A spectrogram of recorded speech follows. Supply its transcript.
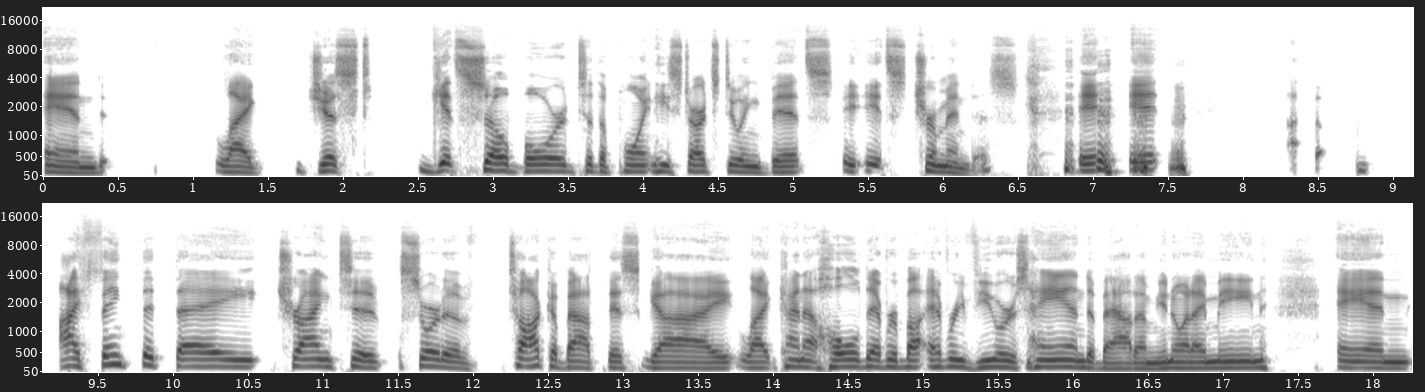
and like just gets so bored to the point he starts doing bits. It, it's tremendous. It it I think that they trying to sort of talk about this guy like kind of hold every every viewer's hand about him, you know what I mean? And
